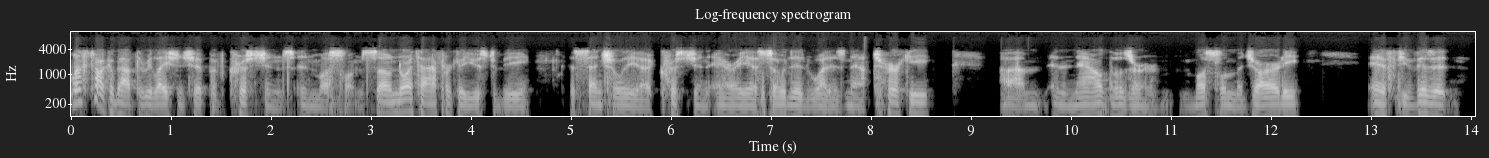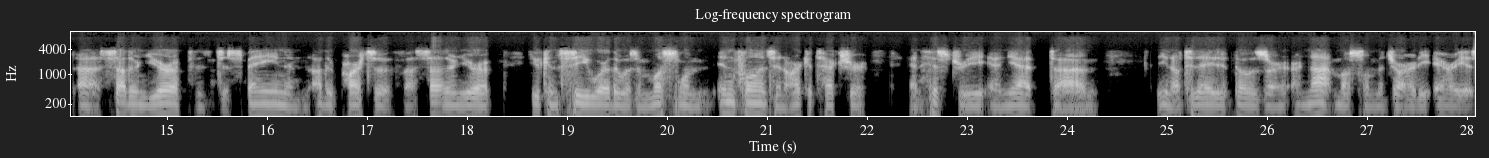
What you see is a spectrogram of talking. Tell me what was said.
Let's talk about the relationship of Christians and Muslims. So, North Africa used to be essentially a Christian area. So did what is now Turkey. Um, and now those are Muslim majority. If you visit uh, Southern Europe, to Spain and other parts of uh, Southern Europe, you can see where there was a Muslim influence in architecture and history, and yet, um, you know, today those are, are not Muslim majority areas.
